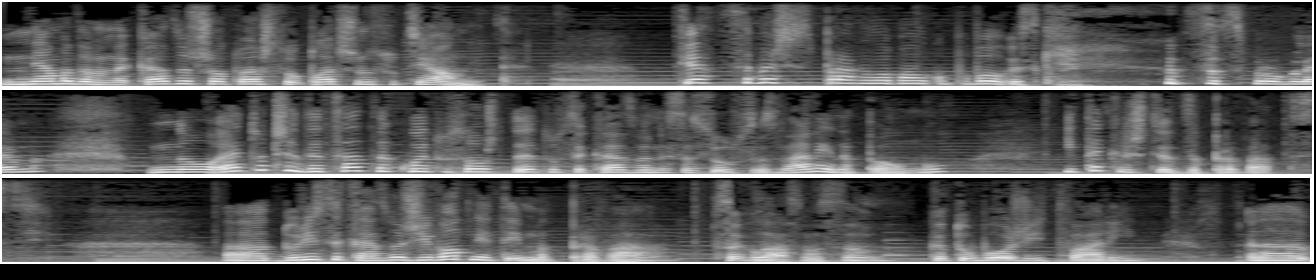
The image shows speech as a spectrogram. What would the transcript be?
няма да ме наказва, защото аз ще се оплача на социалните. Тя се беше справила малко по-български с проблема. Но ето, че децата, които са още, дето се казва, не са се осъзнали напълно, и те крещят за правата си. А, дори се казва, животните имат права, съгласна съм, като божии твари. А,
